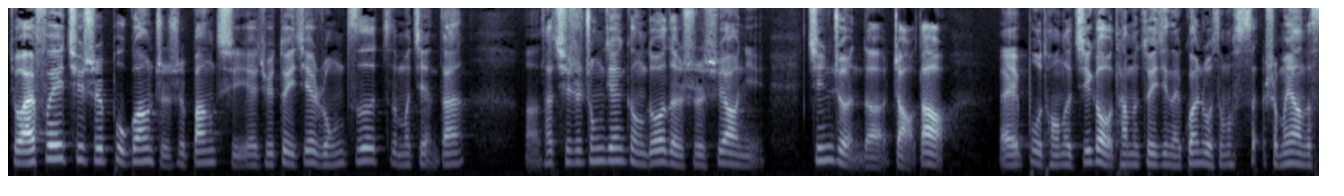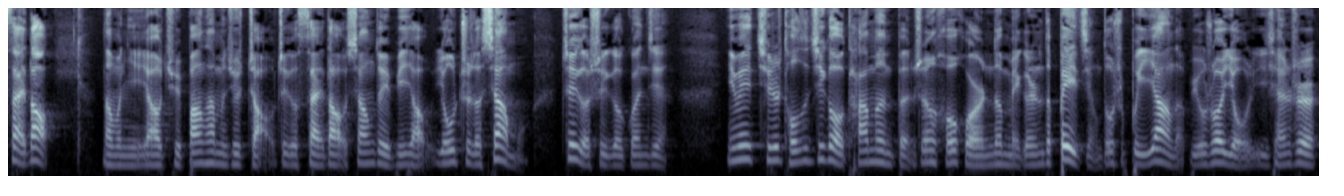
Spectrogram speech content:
就 FA 其实不光只是帮企业去对接融资这么简单啊，它其实中间更多的是需要你精准的找到。哎，不同的机构，他们最近在关注什么赛什么样的赛道？那么你要去帮他们去找这个赛道相对比较优质的项目，这个是一个关键。因为其实投资机构他们本身合伙人的每个人的背景都是不一样的。比如说有以前是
